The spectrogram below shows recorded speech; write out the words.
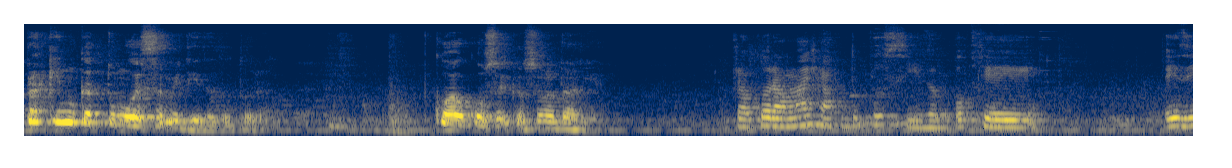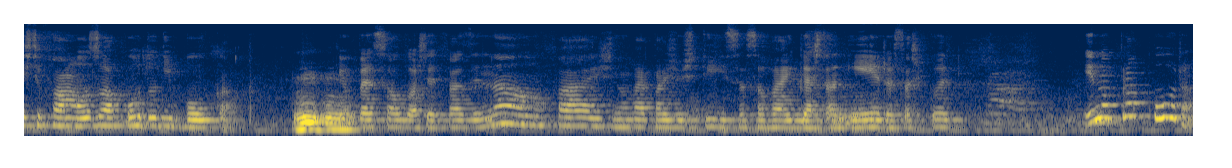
Para quem nunca tomou essa medida, doutora, qual é o conselho que a senhora daria? Procurar o mais rápido possível, porque existe o famoso acordo de boca Uhum. Que o pessoal gosta de fazer, não, não faz, não vai para a justiça, só vai gastar dinheiro, essas coisas. E não procura.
